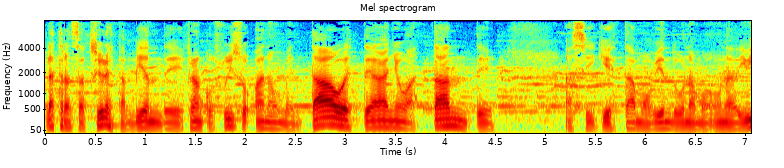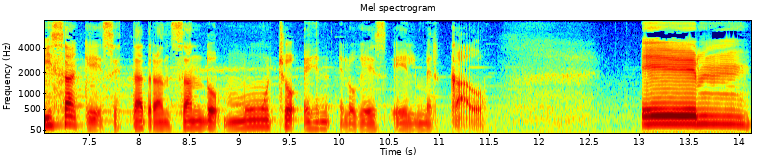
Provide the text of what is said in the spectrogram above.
Las transacciones también de franco suizo han aumentado este año bastante. Así que estamos viendo una, divisa que se está transando mucho en lo que es el mercado. Em,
